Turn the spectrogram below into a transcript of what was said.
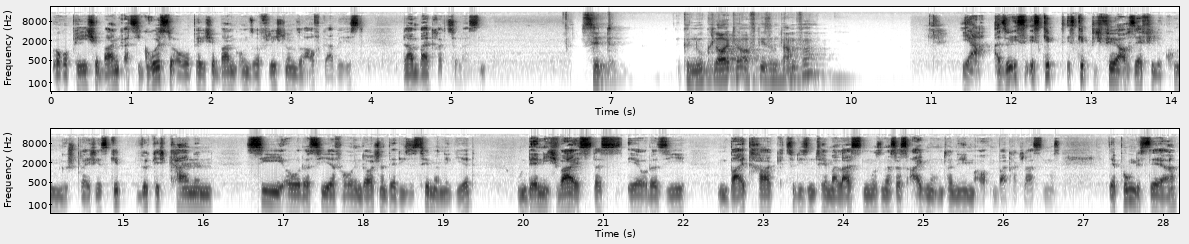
europäische Bank, als die größte europäische Bank unsere Pflicht und unsere Aufgabe ist, da einen Beitrag zu leisten. Sind genug Leute auf diesem Dampfer? Ja, also es, es, gibt, es gibt für auch sehr viele Kundengespräche. Es gibt wirklich keinen CEO oder CFO in Deutschland, der dieses Thema negiert und der nicht weiß, dass er oder sie einen Beitrag zu diesem Thema leisten muss und dass das eigene Unternehmen auch einen Beitrag leisten muss. Der Punkt ist der,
